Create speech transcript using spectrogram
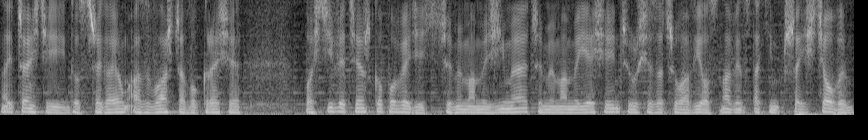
najczęściej dostrzegają, a zwłaszcza w okresie właściwie ciężko powiedzieć, czy my mamy zimę, czy my mamy jesień, czy już się zaczęła wiosna, więc w takim przejściowym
